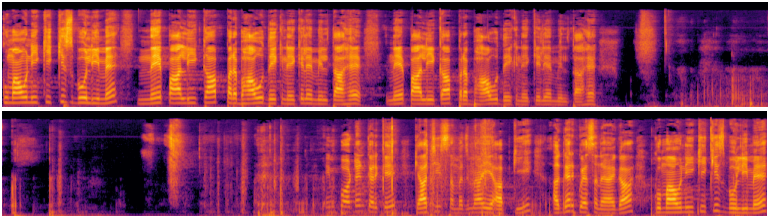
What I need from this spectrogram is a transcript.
कुमाऊनी की किस बोली में नेपाली का प्रभाव देखने के लिए मिलता है? नेपाली का प्रभाव देखने के लिए मिलता है। इंपॉर्टेंट करके क्या चीज़ समझ में आई आपकी? अगर क्वेश्चन आएगा, कुमाऊनी की किस बोली में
